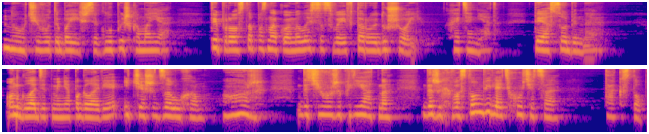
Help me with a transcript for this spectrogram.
«Ну, чего ты боишься, глупышка моя?» Ты просто познакомилась со своей второй душой. Хотя нет, ты особенная. Он гладит меня по голове и чешет за ухом. Ор, да чего же приятно. Даже хвостом вилять хочется. Так, стоп.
